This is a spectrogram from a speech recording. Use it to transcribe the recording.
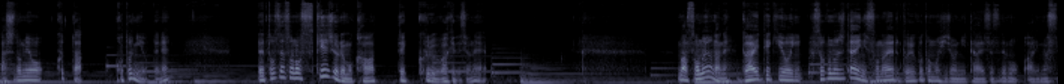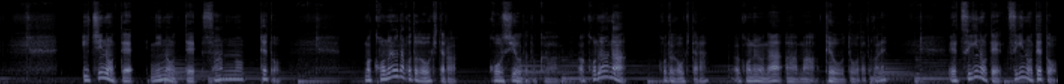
足止めを食ったことによってね当然そのスケジュールも変わってくるわけですよね。まあそのようなね外的要因不測の事態に備えるということも非常に大切でもあります。1の手2の手3の手と、まあ、このようなことが起きたらこうしようだとかこのようなことが起きたらこのようなあ、まあ、手を打とうだとかね。え次の手次の手と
